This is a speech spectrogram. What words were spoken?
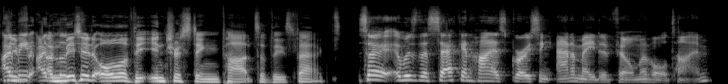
I you've mean, I omitted all of the interesting parts of these facts. So it was the second highest grossing animated film of all time,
